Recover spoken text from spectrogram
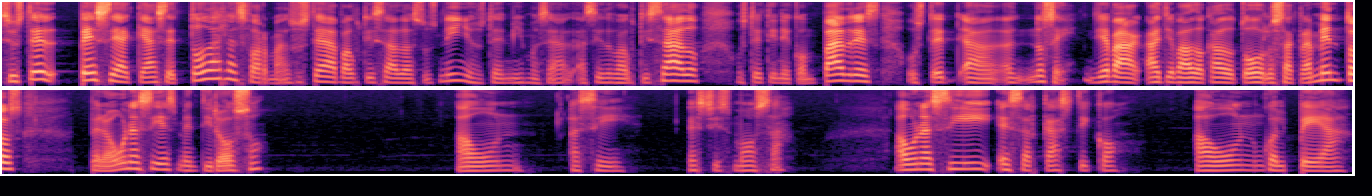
Si usted, pese a que hace todas las formas, usted ha bautizado a sus niños, usted mismo se ha, sido bautizado, usted tiene compadres, usted, ah, no sé, lleva, ha llevado a cabo todos los sacramentos, pero aún así es mentiroso, aún así es chismosa, Aún así es sarcástico, aún golpea,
